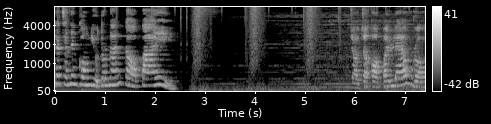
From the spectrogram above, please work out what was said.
ถ้าฉันยังคงอยู่ตรงนั้นต่อไป เจ้าจะออกไปแล้วหรอ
